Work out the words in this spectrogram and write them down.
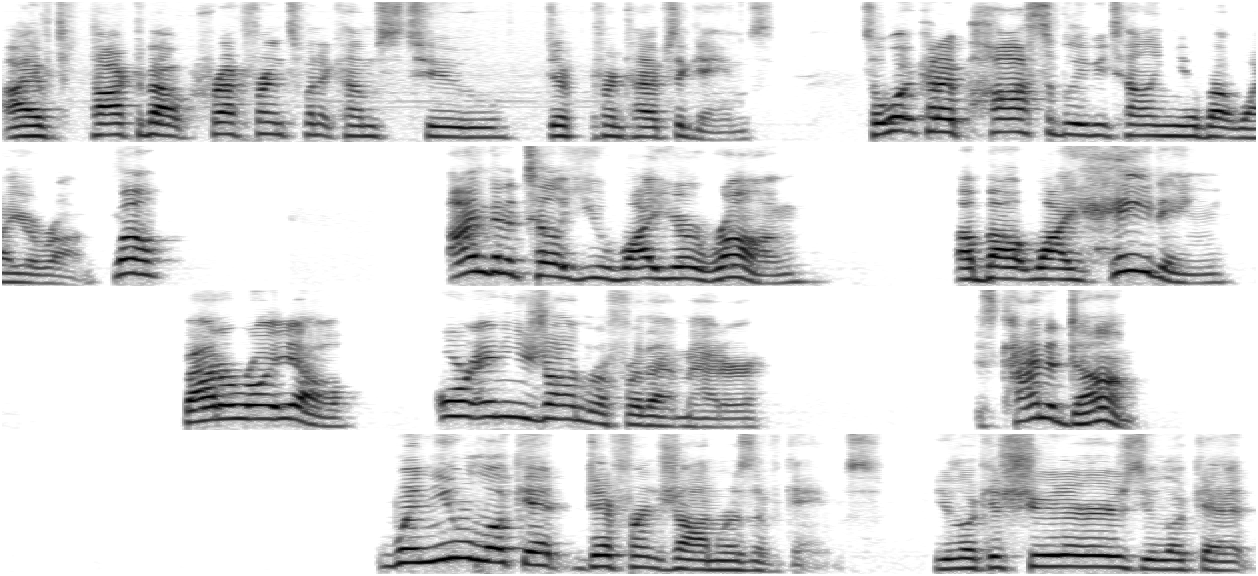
I've talked about preference when it comes to different types of games. So, what could I possibly be telling you about why you're wrong? Well, I'm going to tell you why you're wrong about why hating Battle Royale, or any genre for that matter, is kind of dumb. When you look at different genres of games, you look at shooters, you look at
